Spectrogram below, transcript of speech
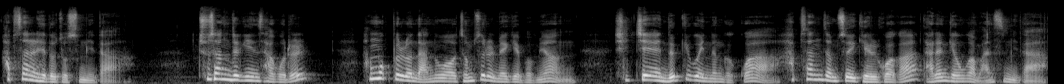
합산을 해도 좋습니다. 추상적인 사고를 항목별로 나누어 점수를 매겨보면 실제 느끼고 있는 것과 합산 점수의 결과가 다른 경우가 많습니다.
